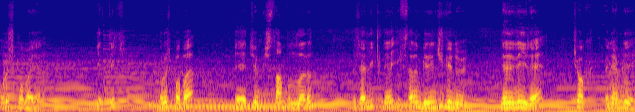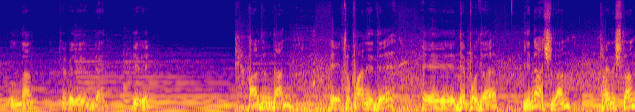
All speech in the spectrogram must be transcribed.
Oruç Baba'ya gittik. Oruç Baba e, tüm İstanbulluların özellikle iftarın birinci günü nedeniyle çok önemli bulunan türbelerinden biri. Ardından e, Tophane'de, e, depoda yeni açılan, paylaşılan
